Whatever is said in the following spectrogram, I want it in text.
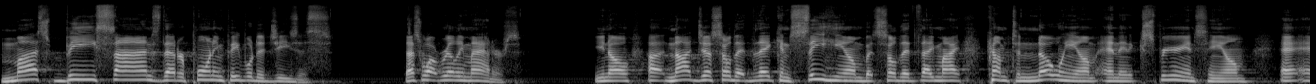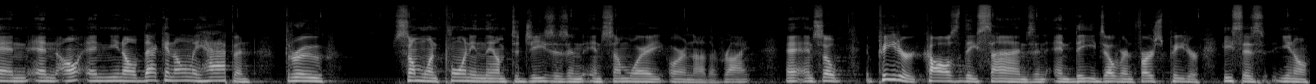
must be signs that are pointing people to Jesus. That's what really matters. You know, uh, not just so that they can see him, but so that they might come to know him and experience him. And, and, and, and you know, that can only happen through someone pointing them to Jesus in, in some way or another, right? And, and so Peter calls these signs and, and deeds over in 1 Peter. He says, you know,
